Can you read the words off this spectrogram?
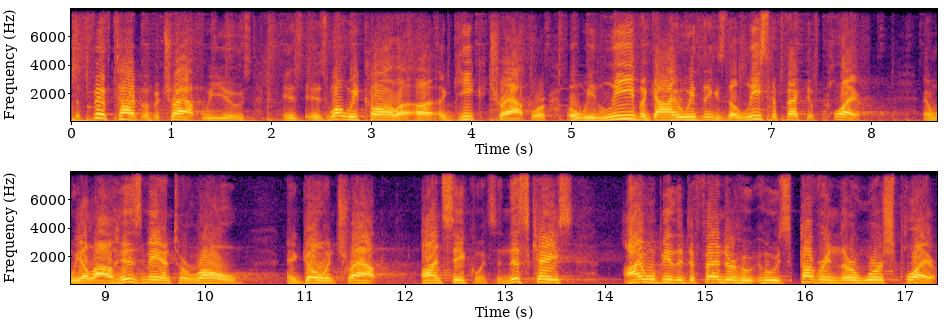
The fifth type of a trap we use is, is what we call a, a, geek trap, or, or we leave a guy who we think is the least effective player, and we allow his man to roam and go and trap on sequence. In this case, I will be the defender who, who's covering their worst player.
